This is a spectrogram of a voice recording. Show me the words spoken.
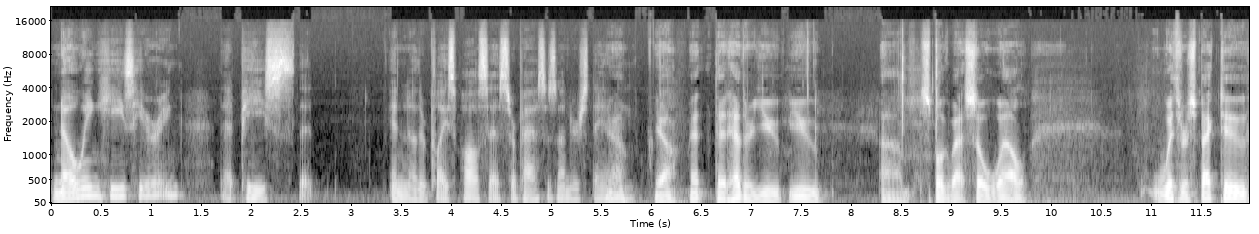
knowing He's hearing that peace that in another place Paul says surpasses Yeah, understanding. yeah. That, that Heather, you you um, spoke about so well with respect to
